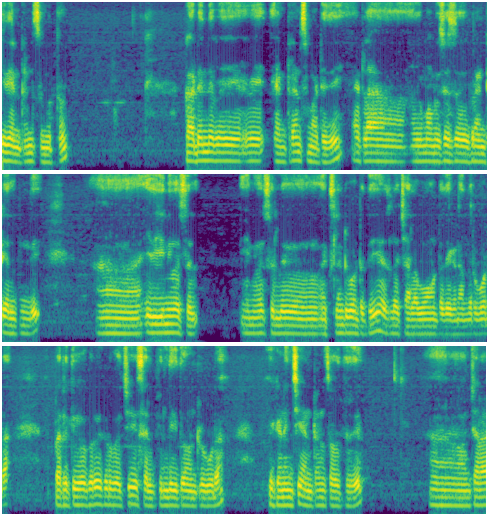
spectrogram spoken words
ఇది ఎంట్రన్స్ మొత్తం. గార్డెన్ ద వే ఎంట్రన్స్ మాట ఇది. అట్లా మా మిసెస్ ఫ్రంట్ వెళ్తుంది. ఇది యూనివర్సల్. యూనివర్సల్ ఎక్సలెంట్గా ఉంటుంది. అసలు చాలా బాగుంటుంది ఇక్కడ అందరూ కూడా. ప్రతి ఒక్కరు ఇక్కడికి వచ్చి సెల్ఫీలు దిగుతూ ఉంటారు కూడా. ఇక్కడ నుంచి ఎంట్రన్స్ అవుతుంది. చాలా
